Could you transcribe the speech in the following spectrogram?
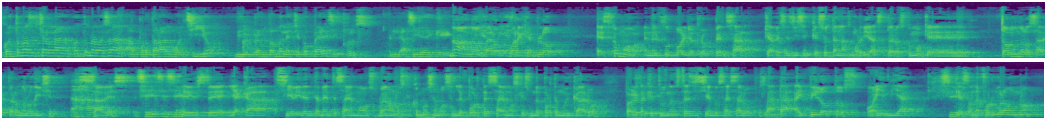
¿cuánto me vas a echar la, cuánto me vas a aportar al bolsillo? Y preguntándole a Checo Pérez y pues así de que. No, no, pero por ejemplo, es como en el fútbol yo creo pensar que a veces dicen que sueltan las mordidas, pero es como que todo el mundo lo sabe, pero no lo dice, Ajá. ¿sabes? Sí, sí, sí. Este, y acá sí evidentemente sabemos, bueno, los que conocemos el deporte sabemos que es un deporte muy caro, pero ahorita que tú nos estás diciendo, ¿sabes algo? Pues la neta, hay pilotos hoy en día Sí. que son de Fórmula 1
